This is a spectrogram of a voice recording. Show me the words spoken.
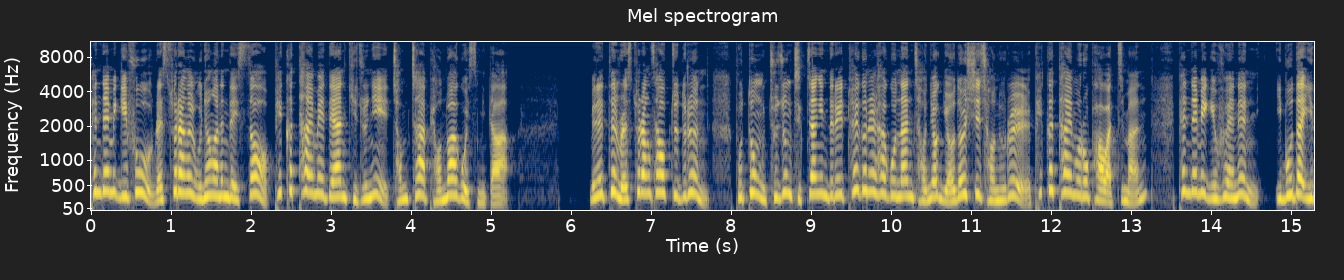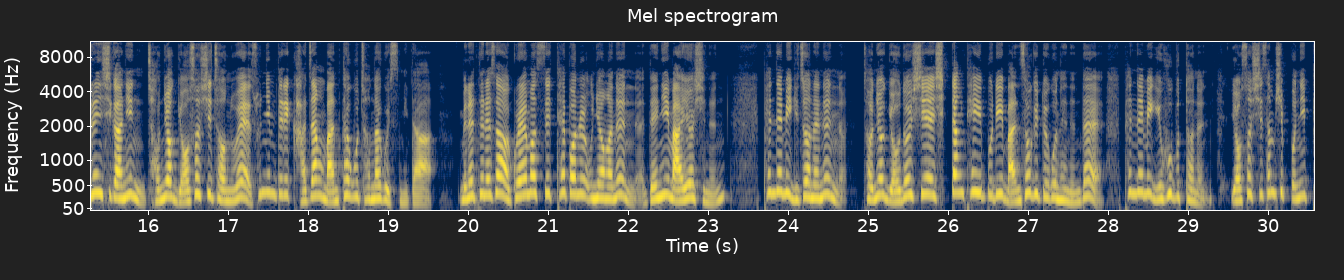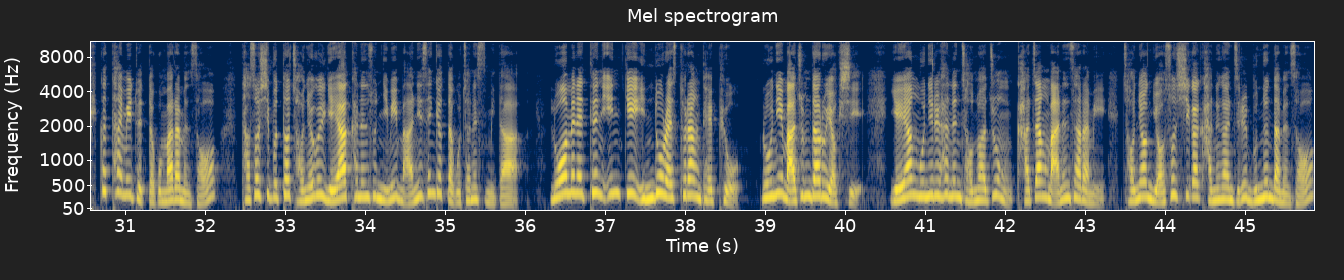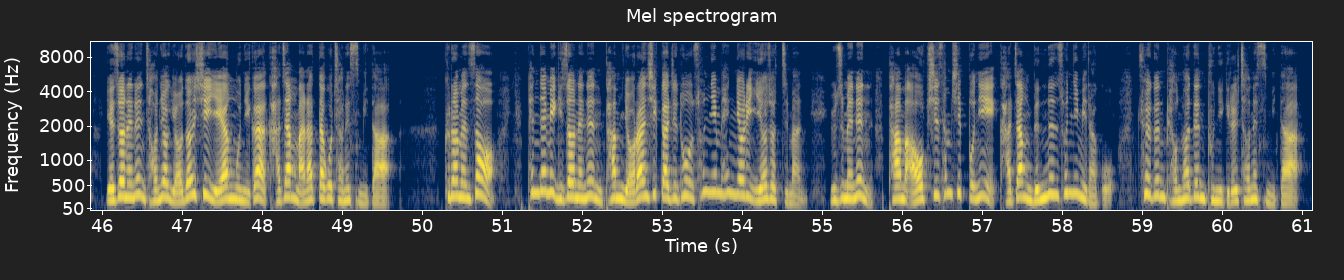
팬데믹 이후 레스토랑을 운영하는 데 있어 피크타임에 대한 기준이 점차 변화하고 있습니다. 맨해튼 레스토랑 사업주들은 보통 주중 직장인들이 퇴근을 하고 난 저녁 8시 전후를 피크타임으로 봐왔지만 팬데믹 이후에는 이보다 이른 시간인 저녁 6시 전후에 손님들이 가장 많다고 전하고 있습니다. 맨해튼에서 그래머시 태번을 운영하는 데니 마이어 씨는 팬데믹 이전에는 저녁 8시에 식당 테이블이 만석이 되곤 했는데 팬데믹 이후부터는 6시 30분이 피크타임이 됐다고 말하면서 5시부터 저녁을 예약하는 손님이 많이 생겼다고 전했습니다. 로어 맨해튼 인기 인도 레스토랑 대표 로니 마줌다로 역시 예약 문의를 하는 전화 중 가장 많은 사람이 저녁 6시가 가능한지를 묻는다면서 예전에는 저녁 8시 예약 문의가 가장 많았다고 전했습니다. 그러면서 팬데믹 이전에는 밤 11시까지도 손님 행렬이 이어졌지만 요즘에는 밤 9시 30분이 가장 늦는 손님이라고 최근 변화된 분위기를 전했습니다.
